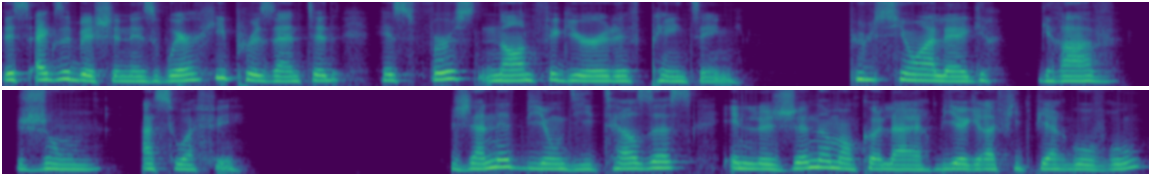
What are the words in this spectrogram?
this exhibition is where he presented his first non figurative painting, Pulsion allègre, grave, jaune, assoiffé. Jeannette Biondi tells us in Le Jeune homme en colère, biographie de Pierre Gauvreau,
